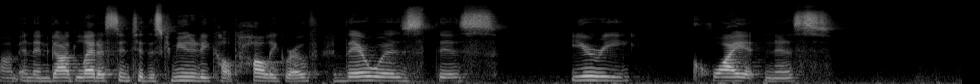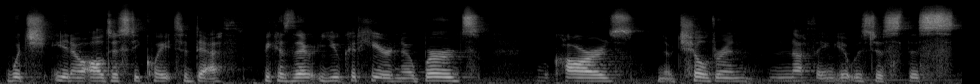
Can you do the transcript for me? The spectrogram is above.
Um, and then God led us into this community called Holly Grove. There was this eerie quietness, which, you know, I'll just equate to death because there you could hear no birds, no cars, no children, nothing. It was just this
